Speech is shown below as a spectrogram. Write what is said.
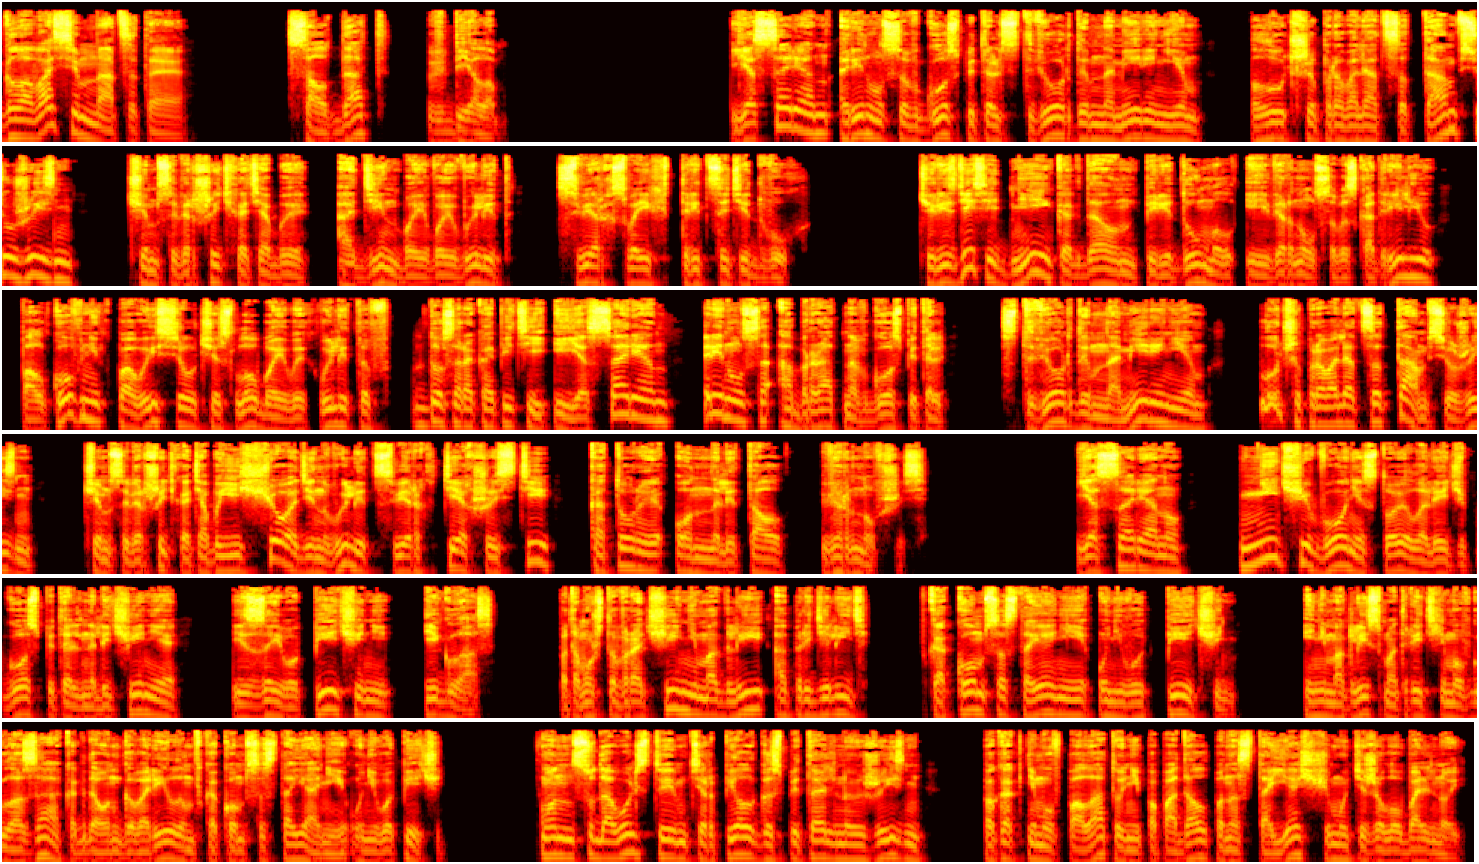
Глава 17. Солдат в белом. Яссариан ринулся в госпиталь с твердым намерением лучше проваляться там всю жизнь, чем совершить хотя бы один боевой вылет сверх своих 32. Через 10 дней, когда он передумал и вернулся в эскадрилью, полковник повысил число боевых вылетов до 45, и Яссариан ринулся обратно в госпиталь с твердым намерением лучше проваляться там всю жизнь, чем совершить хотя бы еще один вылет сверх тех шести, которые он налетал, вернувшись. Яссариану ничего не стоило лечь в госпиталь на лечение из-за его печени и глаз, потому что врачи не могли определить, в каком состоянии у него печень, и не могли смотреть ему в глаза, когда он говорил им, в каком состоянии у него печень. Он с удовольствием терпел госпитальную жизнь, пока к нему в палату не попадал по-настоящему тяжело больной.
